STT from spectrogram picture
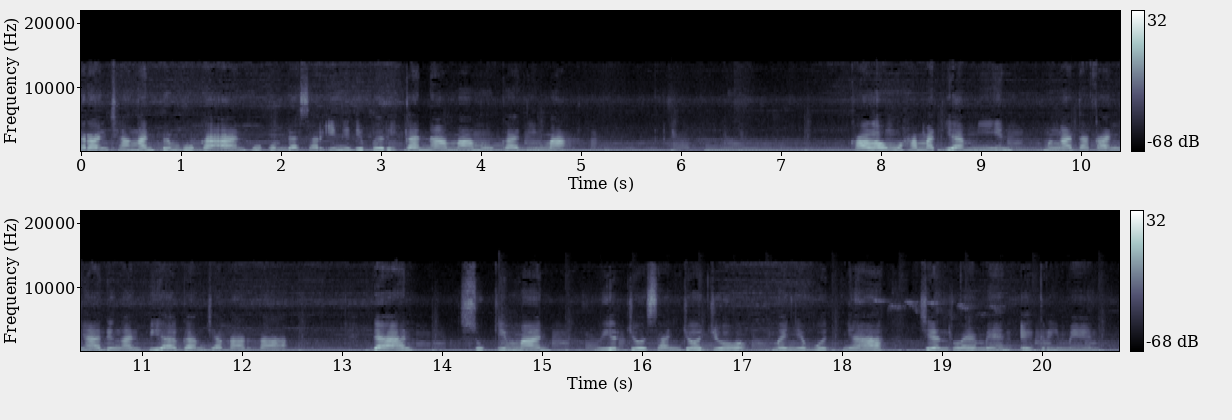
rancangan pembukaan hukum dasar ini diberikan nama Mukadimah. Kalau Muhammad Yamin mengatakannya dengan Piagam Jakarta dan Sukiman Wirjo Sanjojo menyebutnya Gentleman Agreement.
